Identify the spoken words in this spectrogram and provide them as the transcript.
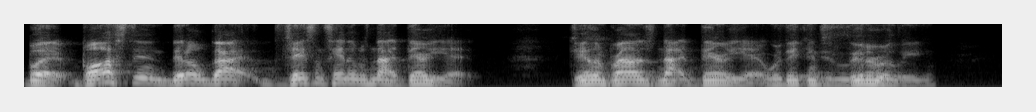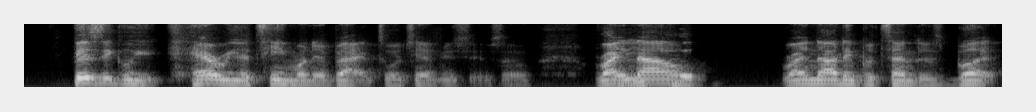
But Boston, they don't got Jayson Tatum is not there yet. Jaylen Brown is not there yet, where they can just literally physically carry a team on their back to a championship. So Right now, right now they pretenders, but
